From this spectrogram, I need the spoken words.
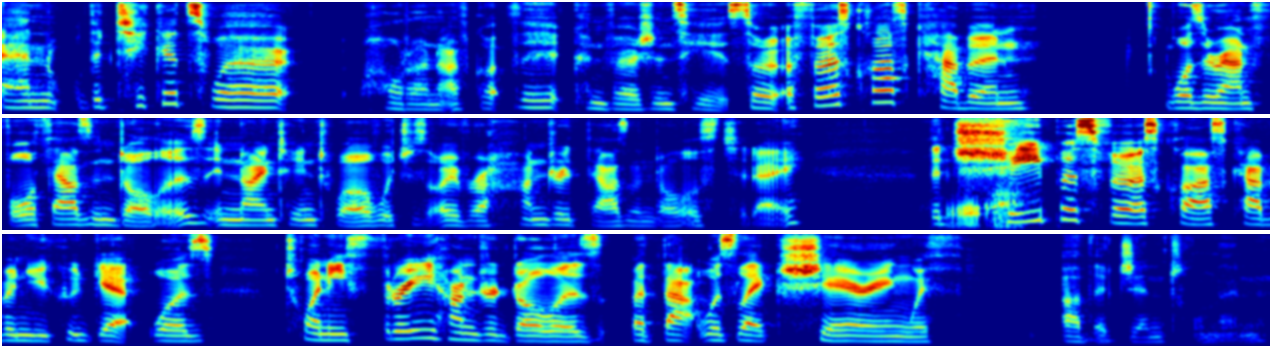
And the tickets were hold on, I've got the conversions here. So, a first class cabin was around $4,000 in 1912, which is over $100,000 today. The cheapest first class cabin you could get was $2,300, but that was like sharing with other gentlemen.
